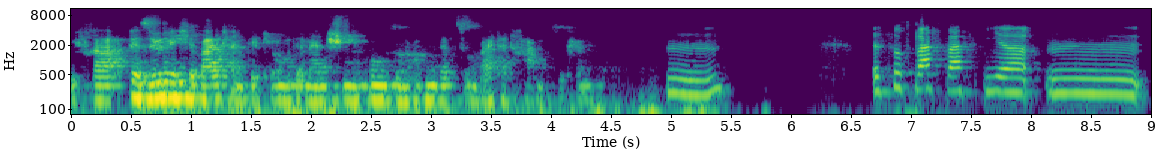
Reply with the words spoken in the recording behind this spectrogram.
die Fra persönliche Weiterentwicklung der Menschen, um so eine Organisation weitertragen zu können. Mhm. Ist das was, was ihr mh, mm,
